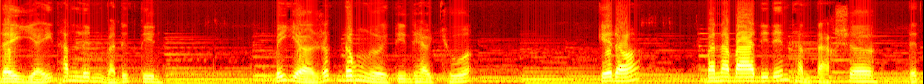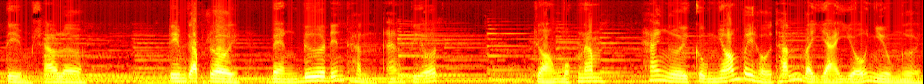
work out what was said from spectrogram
đầy dẫy thánh linh và đức tin. Bây giờ rất đông người tin theo Chúa. Kế đó, Banaba đi đến thành Tạc Sơ để tìm Sao Lơ. Tìm gặp rồi, bèn đưa đến thành Antioch. Chọn một năm, hai người cùng nhóm với hội thánh và dạy dỗ nhiều người.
